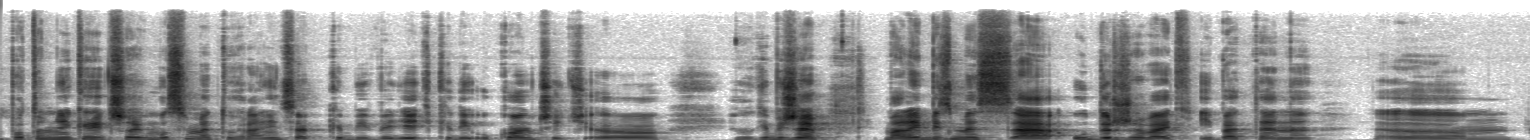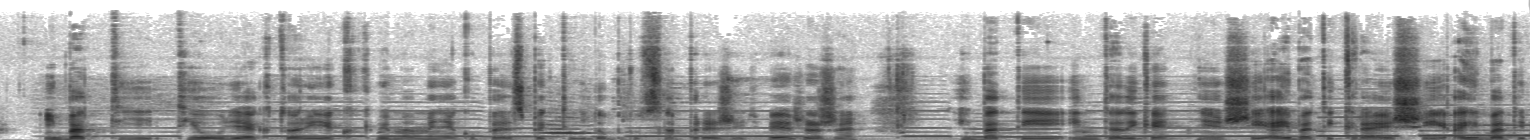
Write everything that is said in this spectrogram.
potom niekedy človek musí mať tú hranicu, ako keby vedieť, kedy ukončiť. Uh, ako keby, že mali by sme sa udržovať iba ten um, iba tí, tí ľudia, ktorí ako keby máme nejakú perspektívu do budúcna prežiť. Vieš, že iba tí inteligentnejší, a iba tí krajší, a iba tí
